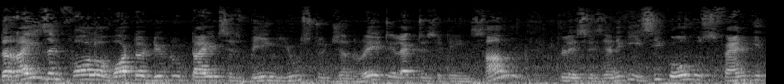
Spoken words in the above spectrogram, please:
The rise and fall of water due to tides is being use to generate electricity in some places यानी कि इसी को उस फ़ैन की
